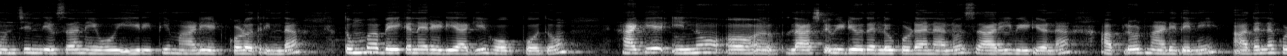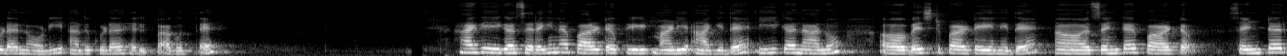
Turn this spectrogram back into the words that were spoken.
ಮುಂಚಿನ ದಿವಸ ನೀವು ಈ ರೀತಿ ಮಾಡಿ ಇಟ್ಕೊಳ್ಳೋದ್ರಿಂದ ತುಂಬ ಬೇಗನೆ ರೆಡಿಯಾಗಿ ಹೋಗ್ಬೋದು. ಹಾಗೆ ಇನ್ನು ಲಾಸ್ಟ್ ವಿಡಿಯೋದಲ್ಲೂ ಕೂಡ ನಾನು ಸಾರಿ ವಿಡಿಯೋನ ಅಪ್ಲೋಡ್ ಮಾಡಿದ್ದೀನಿ. ಅದನ್ನು ಕೂಡ ನೋಡಿ, ಅದು ಕೂಡ ಹೆಲ್ಪ್ ಆಗುತ್ತೆ. ಹಾಗೆ ಈಗ ಸೆರಗಿನ ಪಾರ್ಟ್ ಪ್ಲೀಟ್ ಮಾಡಿ ಆಗಿದೆ. ಈಗ ನಾನು ವೆಸ್ಟ್ ಪಾರ್ಟ್ ಏನಿದೆ ಸೆಂಟರ್ ಪಾರ್ಟ್, ಸೆಂಟರ್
